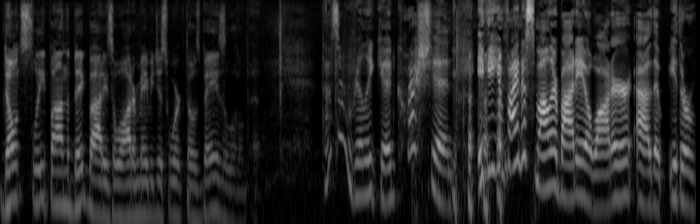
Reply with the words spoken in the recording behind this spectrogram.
don't sleep on the big bodies of water. Maybe just work those bays a little bit. That's a really good question. if you can find a smaller body of water uh, that either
